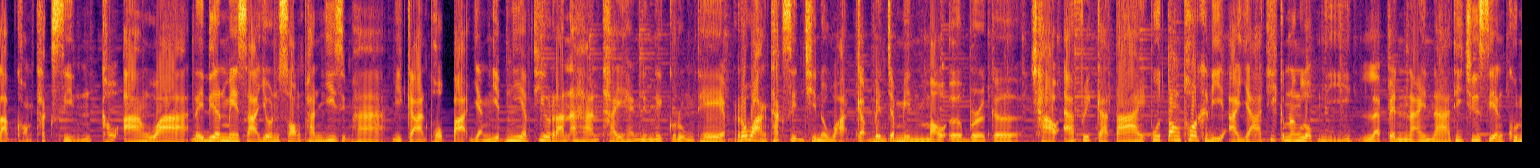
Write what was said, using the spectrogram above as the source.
ลับของทักษิณเขาอ้างว่าในเดือนเมษายน 2025 มีการพบปะอย่างเงียบ ๆ ที่ร้านอาหารไทยแห่งหนึ่งในกรุงเทพ ระหว่างทักษิณชินวัตรกับเบนจามินเมาเออร์เบอร์เกอร์ ชาวแอฟริกาใต้ ผู้ต้องโทษคดีอาญาที่กำลังหลบหนี และเป็นนายหน้าที่ชื่อเสียงคุณ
